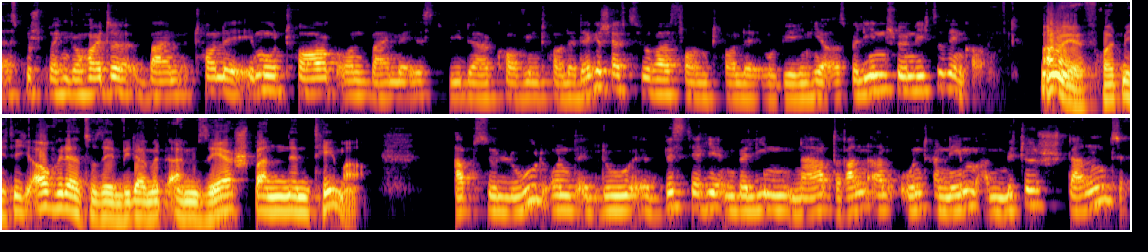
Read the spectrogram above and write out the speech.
Das besprechen wir heute beim Tolle Immo Talk und bei mir ist wieder Corwin Tolle, der Geschäftsführer von Tolle Immobilien hier aus Berlin. Schön, dich zu sehen, Corwin. Manuel, freut mich, dich auch wieder zu sehen, wieder mit einem sehr spannenden Thema. Absolut. Und du bist ja hier in Berlin nah dran an Unternehmen, am Mittelstand.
